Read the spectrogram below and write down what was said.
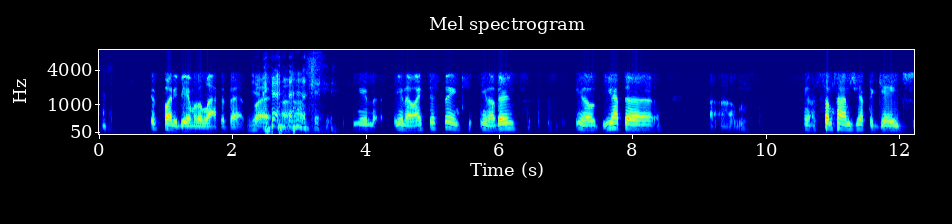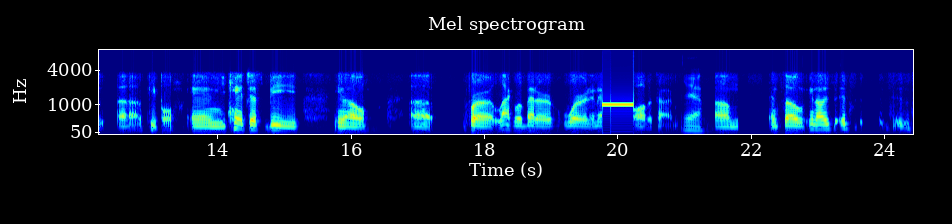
it's funny being able to laugh at that. Yeah. But um, you know, you know, I just think you know, there's, you know, you have to, um, you know, sometimes you have to gauge uh, people, and you can't just be, you know, uh, for lack of a better word, an all the time. yeah. Um, and so, you know, it's, it's it's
